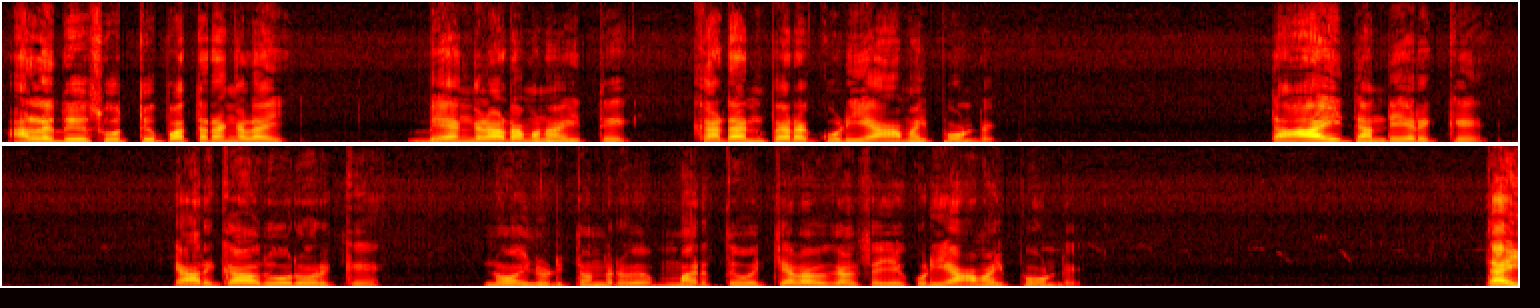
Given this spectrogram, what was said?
அல்லது சொத்து பத்திரங்களை பேங்கில் அடமானம் வைத்து கடன் பெறக்கூடிய அமைப்பு உண்டு. தாய் தந்தையருக்கு யாருக்காவது ஒருவருக்கு நோய் நொடி தொந்தரவு மருத்துவ செலவுகள் செய்யக்கூடிய அமைப்பு உண்டு. தை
